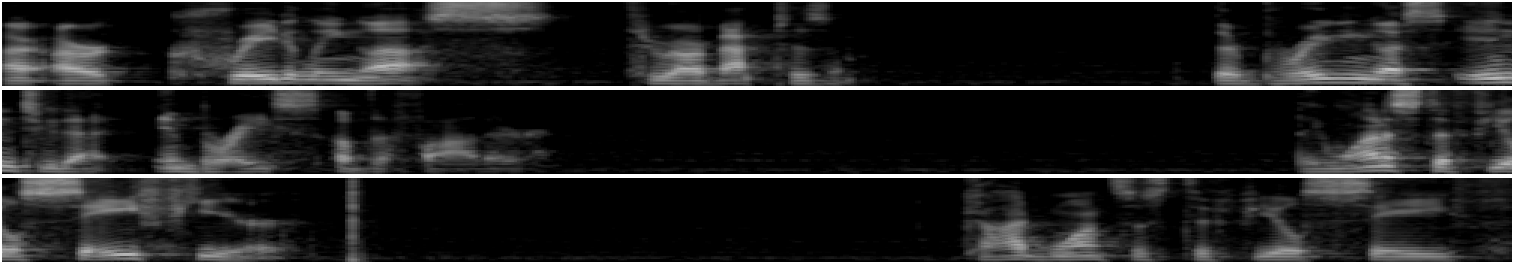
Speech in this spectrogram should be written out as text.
are, are cradling us through our baptism. They're bringing us into that embrace of the Father. They want us to feel safe here. God wants us to feel safe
